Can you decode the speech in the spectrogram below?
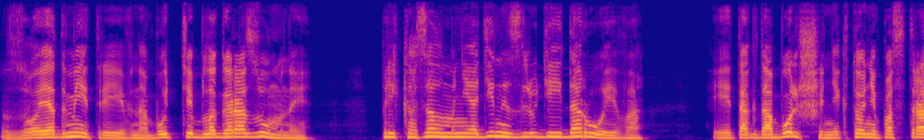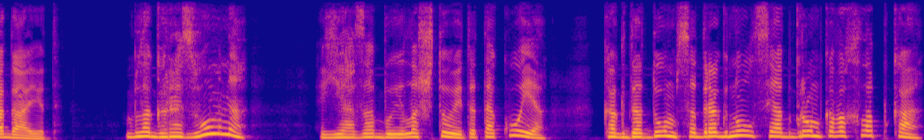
«Зоя Дмитриевна, будьте благоразумны», — приказал мне один из людей Дороева. «И тогда больше никто не пострадает». «Благоразумно?» Я забыла, что это такое, когда дом содрогнулся от громкого хлопка.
